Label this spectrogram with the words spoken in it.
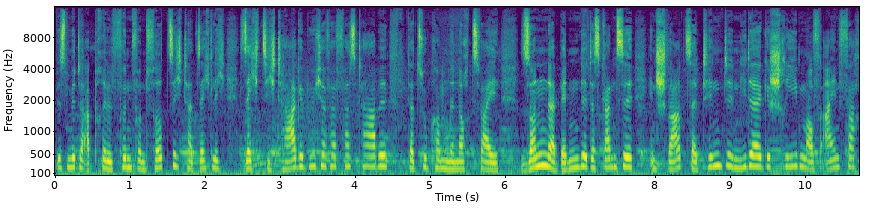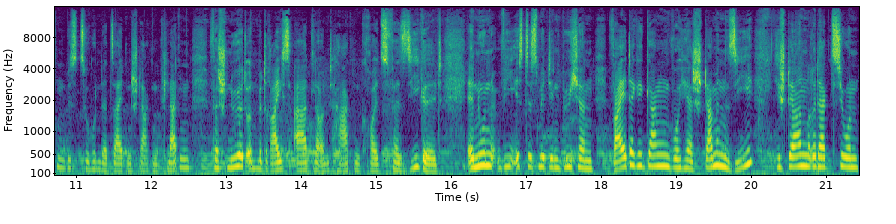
bis Mitte April 45 tatsächlich 16 60 Tagebücher verfasst habe. Dazu kommen dann noch zwei Sonderbände. Das Ganze in schwarzer Tinte niedergeschrieben auf einfachen bis zu 100 Seiten starken Kladden, verschnürt und mit Reichsadler und Hakenkreuz versiegelt. Äh, nun, wie ist es mit den Büchern weitergegangen? Woher stammen sie? Die Sternenredaktion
